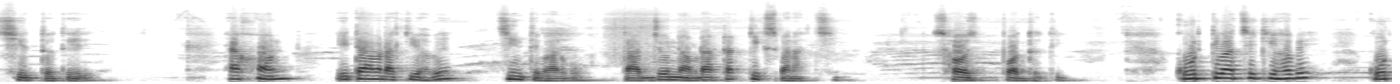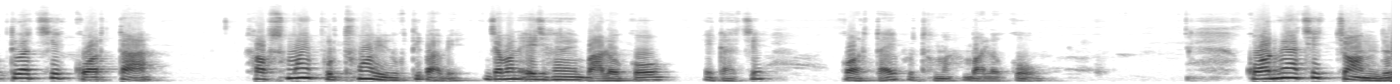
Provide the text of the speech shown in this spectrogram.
ছিদ্যতে এখন এটা আমরা কীভাবে চিনতে পারব? তার জন্য আমরা একটা টিক্স বানাচ্ছি। সহজ পদ্ধতি। করতে পারছে কি হবে করতে পারছে কর্তা সবসময় প্রথমা বিভক্তি পাবে। যেমন এই যেখানে বালকও, এটা হচ্ছে কর্তায় প্রথমা, বালকও। কর্মে আছে চন্দ্র।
